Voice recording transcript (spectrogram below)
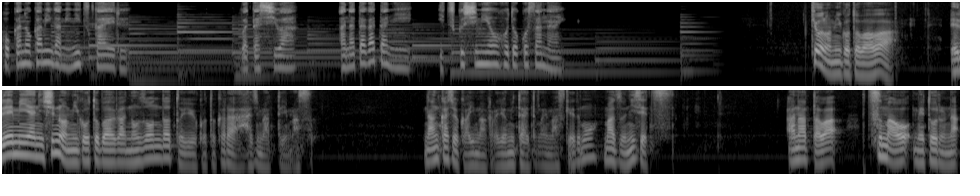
他の神々に仕える。私はあなた方に慈しみを施さない今日の御言葉はエレミアに主の御言葉が望んだということから始まっています何箇所か今から読みたいと思いますけれどもまず2節。あなたは妻をめとるな。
